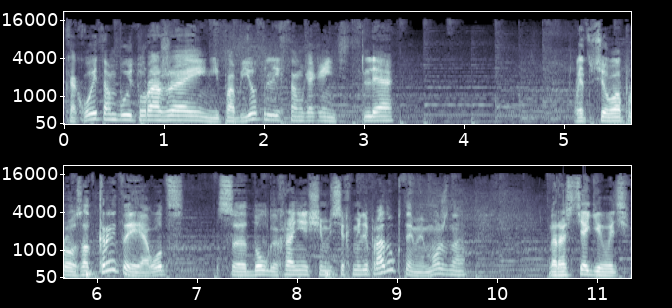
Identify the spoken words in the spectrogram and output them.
какой там будет урожай, не побьет ли их там какая-нибудь тля. это все вопрос открытый, а вот с долго хранящимися хмелепродуктами можно растягивать,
